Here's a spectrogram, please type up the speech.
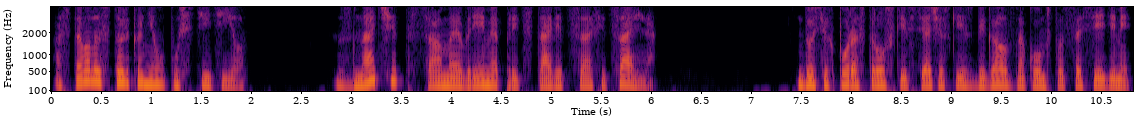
Оставалось только не упустить ее. Значит, самое время представиться официально. До сих пор Островский всячески избегал знакомства с соседями.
